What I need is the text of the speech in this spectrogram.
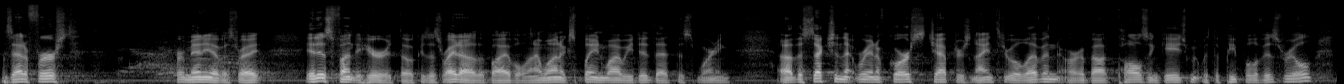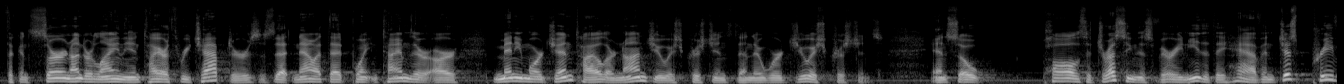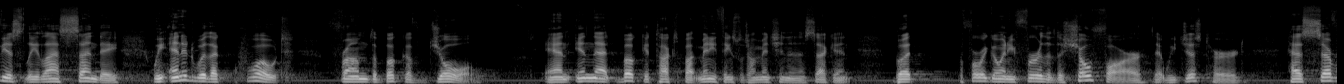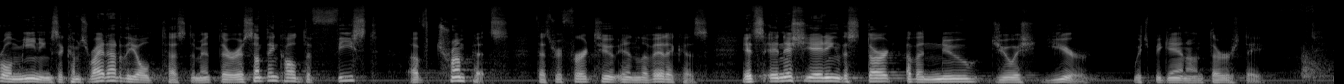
Is that a first? For many of us, right? It is fun to hear it, though, because it's right out of the Bible, and I want to explain why we did that this morning. Uh, the section that we're in, of course, chapters 9 through 11, are about Paul's engagement with the people of Israel. The concern underlying the entire three chapters is that now, at that point in time, there are many more Gentile or non Jewish Christians than there were Jewish Christians. And so Paul is addressing this very need that they have. And just previously, last Sunday, we ended with a quote from the book of Joel. And in that book, it talks about many things, which I'll mention in a second. But before we go any further, the shofar that we just heard has several meanings. It comes right out of the Old Testament. There is something called the Feast of Trumpets that's referred to in Leviticus. It's initiating the start of a new Jewish year, which began on Thursday.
